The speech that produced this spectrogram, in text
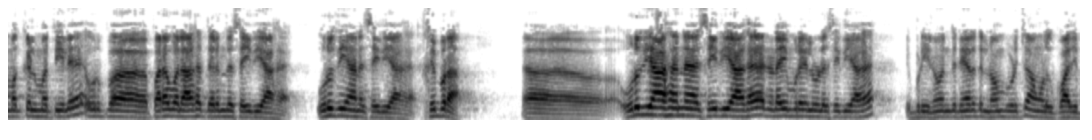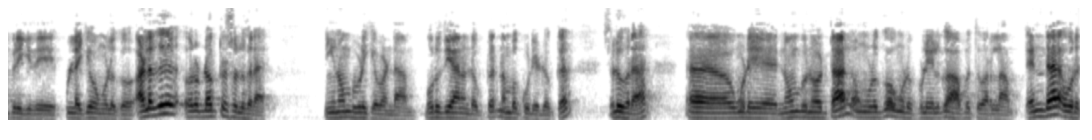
மக்கள் மத்தியிலே ஒரு ப- பரவலாக தெரிந்த செய்தியாக உறுதியான செய்தியாக ஹிப்ரா. உறுதியாக உறுதியான செய்தியாக நடைமுறையில் உள்ள செய்தியாக இப்படி இந்த நேரத்தில் நோன்பு பிடிச்சா அவங்களுக்கு பாதிப்பு இருக்குது பிள்ளைக்கோ உங்களுக்கோ. அல்லது ஒரு டாக்டர் சொல்லுகிறார் நீங்க நோன்பு பிடிக்க வேண்டாம். உறுதியான டாக்டர் நம்பக்கூடிய டாக்டர் சொல்லுகிறார் உங்களுடைய நோன்பு நோட்டால் உங்களுக்கோ உங்களுடைய பிள்ளைகளுக்கோ ஆபத்து வரலாம் என்ற ஒரு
